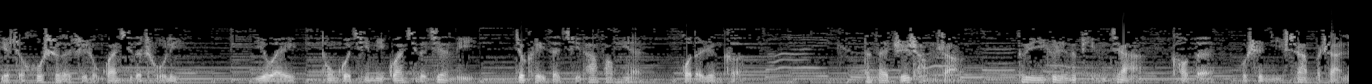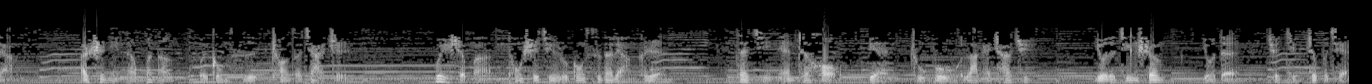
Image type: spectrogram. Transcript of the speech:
也是忽视了这种关系的处理，以为通过亲密关系的建立，就可以在其他方面获得认可。但在职场上，对一个人的评价靠的不是你善不善良，而是你能不能为公司创造价值。为什么同时进入公司的两个人，在几年之后便逐步拉开差距？有的晋升，有的却停滞不前。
